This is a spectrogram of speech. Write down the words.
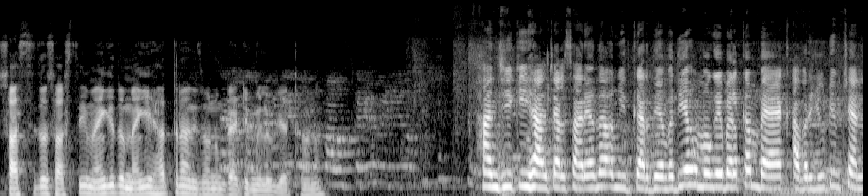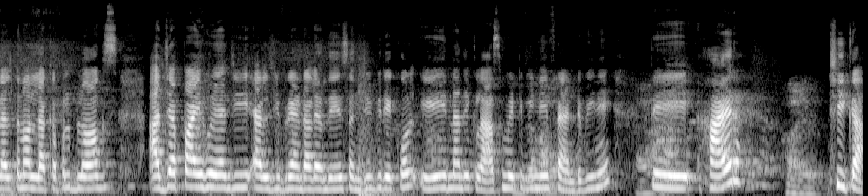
ਸਸਤੀ ਤੋਂ ਸਸਤੀ, ਮਹਿੰਗੀ ਤੋਂ ਮਹਿੰਗੀ ਹਰ ਤਰ੍ਹਾਂ ਦੀ ਤੁਹਾਨੂੰ ਵੈਰਾਈਟੀ ਮਿਲੂਗੀ ਇੱਥੋਂ ਨਾ ਹਾਂਜੀ ਕੀ ਹਾਲ ਚਾਲ ਸਾਰਿਆਂ ਦਾ? ਉਮੀਦ ਕਰਦੇ ਹਾਂ ਵਧੀਆ ਹੋਵੋਗੇ। Welcome back our YouTube channel Dhanaula couple vlogs ਅੱਜ ਆਪਾਂ ਆਏ ਹੋਏ ਹਾਂ ਜੀ LG ਬ੍ਰਾਂਡ ਵਾਲਿਆਂ ਦੇ ਸੰਜੂ ਵੀਰੇ ਕੋਲ। ਇਹ ਇਹਨਾਂ ਦੇ ਕਲਾਸਮੇਟ ਵੀ ਨੇ ਫਰੈਂਡ ਵੀ ਨੇ। ਤੇ ਹਾਇਰ? ਠੀਕ ਆ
